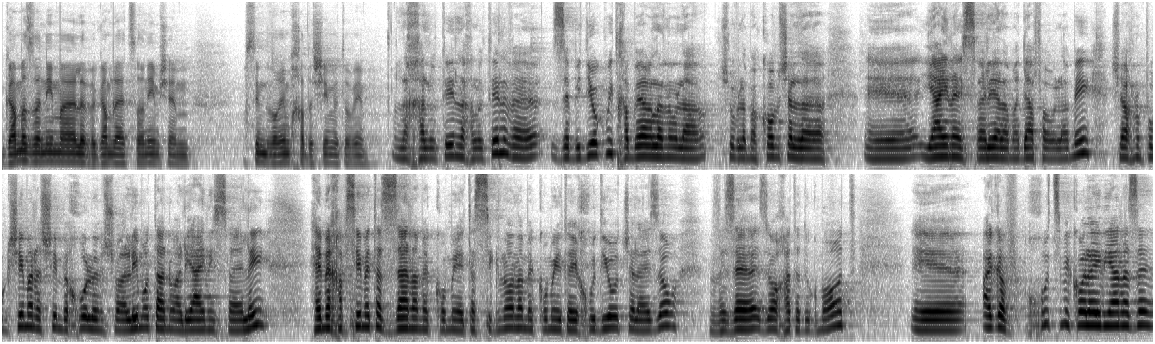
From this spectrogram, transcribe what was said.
גם לזנים האלה וגם ליצרנים שהם עושים דברים חדשים וטובים. לחלוטין, לחלוטין, וזה בדיוק מתחבר לנו שוב למקום של יין הישראלי על המדף העולמי, שאנחנו פוגשים אנשים בחו"ל והם שואלים אותנו על יין ישראלי הם מחפשים את הזן המקומי, את הסגנון המקומי, את הייחודיות של האזור, וזו אחת הדוגמאות. אגב, חוץ מכל העניין הזה,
